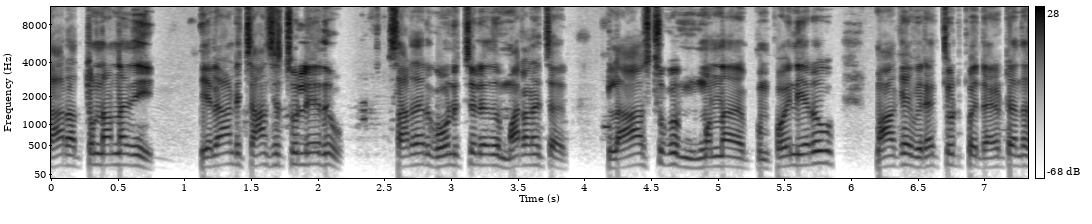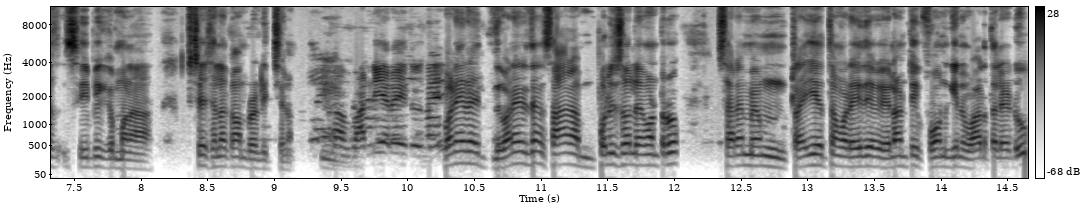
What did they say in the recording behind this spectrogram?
సార్ అత్తుండ అన్నది. ఎలాంటి ఛాన్స్ ఇచ్చలేదు సార్ దగ్గర కొనిచ్చలేదు మరణించారు లాస్ట్కు మొన్న పోయిన ఇయర్ మాకే విరక్తి పోయి డైరెక్ట్ సిపికి మన స్టేషన్లో కంప్లైంట్ ఇచ్చినాం. One year one year one year sir police వాళ్ళు ఏమంటారు? సరే మేము ట్రై చేస్తాం వాడు ఏదో ఎలాంటి ఫోన్ గిని వాడతలేడు.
